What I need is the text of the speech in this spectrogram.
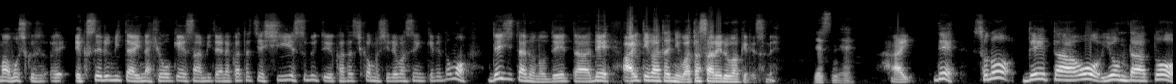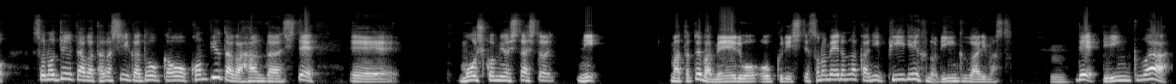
まあもしくは、え Excel みたいな表計算みたいな形で CSV という形かもしれませんけれども、デジタルのデータで相手方に渡されるわけですね。ですね。はい。で、そのデータを読んだ後、そのデータが正しいかどうかをコンピューターが判断して、えー申し込みをした人に、まあ、例えばメールをお送りして、そのメールの中に PDF のリンクがあります。うんで、リンクは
